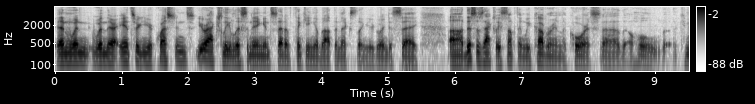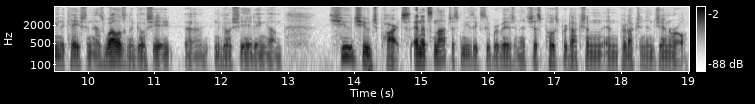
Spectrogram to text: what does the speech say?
And when, when they're answering your questions, you're actually listening instead of thinking about the next thing you're going to say. Uh, this is actually something we cover in the course, uh, the whole uh, communication as well as negotiate, uh, negotiating. Um, huge, huge parts. And it's not just music supervision, it's just post production and production in general.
